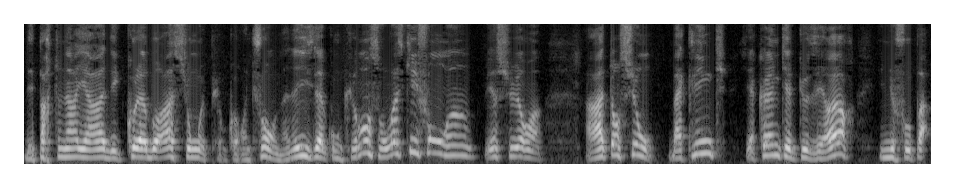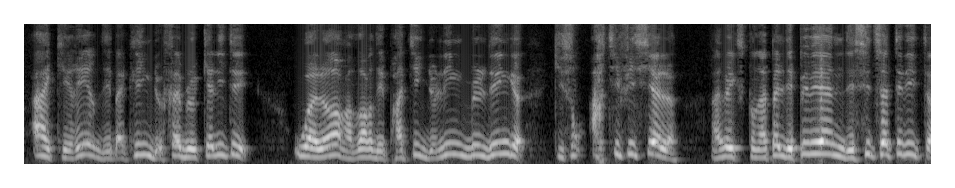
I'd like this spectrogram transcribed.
des partenariats, des collaborations, et puis encore une fois, on analyse la concurrence, on voit ce qu'ils font, hein, bien sûr. Alors attention, backlink, il y a quand même quelques erreurs. Il ne faut pas acquérir des backlinks de faible qualité, ou alors avoir des pratiques de link building qui sont artificielles, avec ce qu'on appelle des PBN, des sites satellites.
